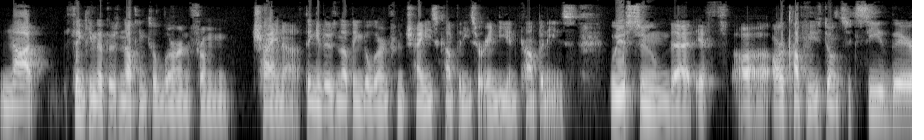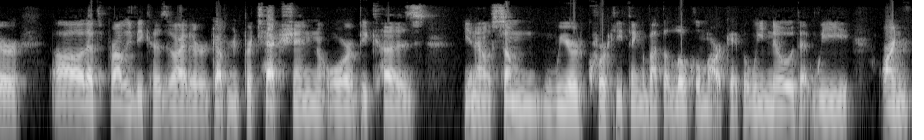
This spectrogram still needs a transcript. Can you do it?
not thinking that there's nothing to learn from China, thinking there's nothing to learn from Chinese companies or Indian companies. We assume that if uh, our companies don't succeed there, uh, that's probably because of either government protection or because you know, some weird quirky thing about the local market, but we know that we are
